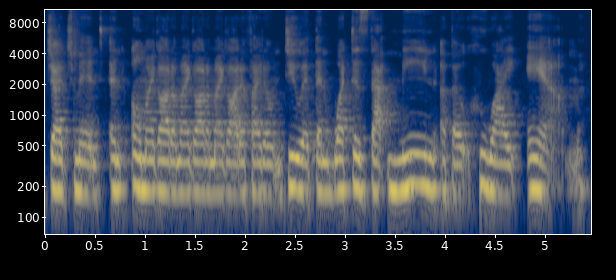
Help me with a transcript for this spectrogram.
judgment, and oh my God, oh my God, oh my God, if I don't do it, then what does that mean about who I am?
